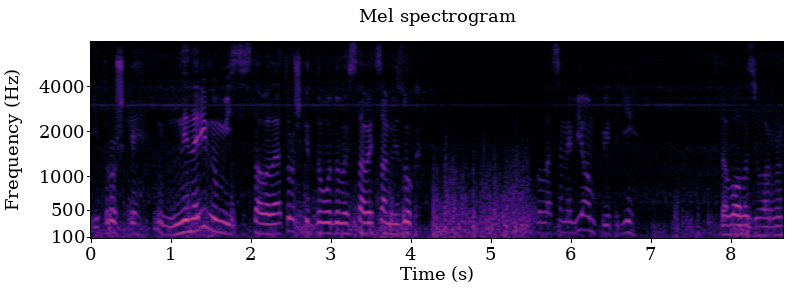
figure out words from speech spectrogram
І трошки ну, не на рівному місці ставили, а трошки доводилось ставити сам візок колесами в ямку і тоді вдавалось гарно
